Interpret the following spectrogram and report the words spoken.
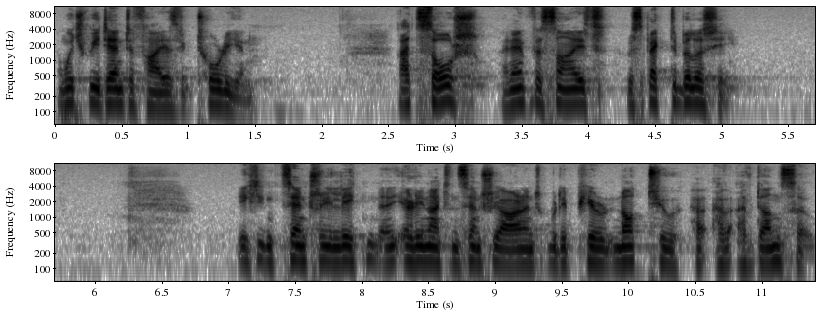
and which we identify as Victorian. That sought and emphasized respectability. 18th century, late, and early 19th century Ireland would appear not to have, have done so.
